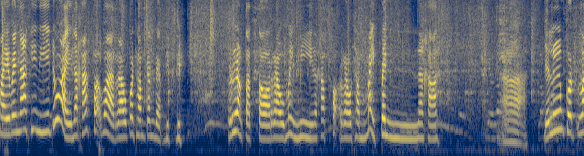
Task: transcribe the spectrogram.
ภัยไว้หน้าที่นี้ด้วยนะคะ เพราะว่าเราก็ทำกันแบบดิบๆ เรื่องตัดต่อเราไม่มีนะคะ เพราะเราทำไม่เป็นนะคะอ่าอย่าลืมกดไล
